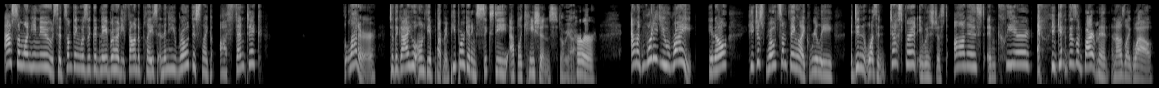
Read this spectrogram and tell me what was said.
asked someone he knew, said something was a good neighborhood. He found a place and then he wrote this like authentic letter to the guy who owned the apartment. People were getting 60 applications oh, yeah. per. I'm like, what did you write? You know, he just wrote something like really it didn't wasn't desperate. It was just honest and clear. we get this apartment. And I was like, wow,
